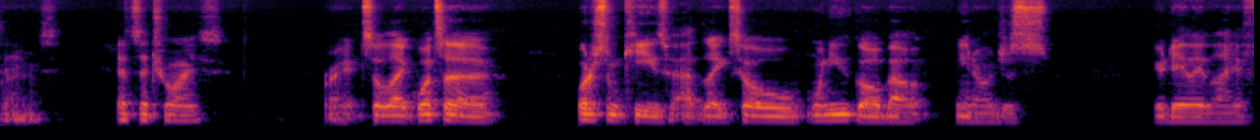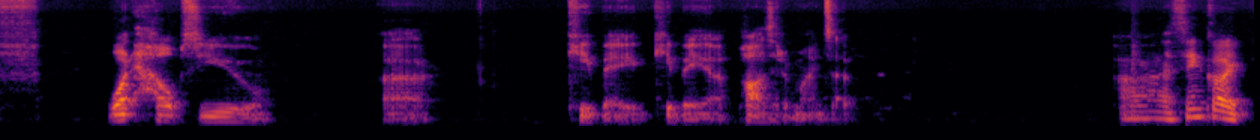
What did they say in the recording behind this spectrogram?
Right. things. It's a choice. Right. So like, what's a what are some keys? uh, Like, so when you go about you know just your daily life, what helps you uh, keep a keep a, uh positive mindset? Uh, I think like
